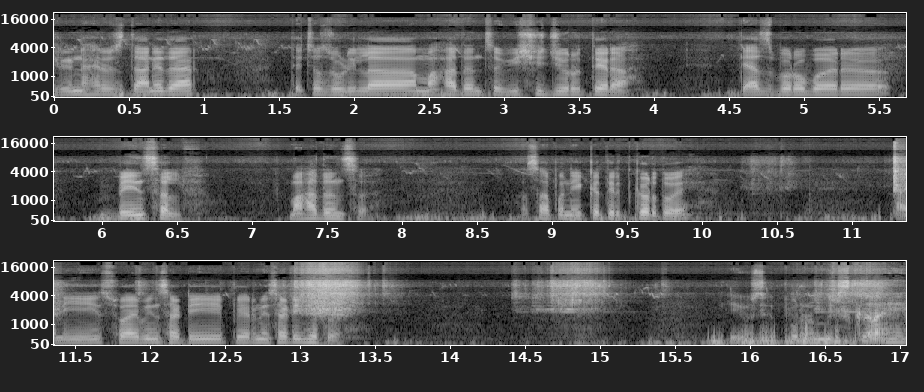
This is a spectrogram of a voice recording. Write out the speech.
ग्रीन हार्वेस्ट दाणेदार त्याच्या जोडीला महादनचं वीस झिरो तेरा त्याचबरोबर बेन्सल्फ महादनचं असं आपण एकत्रित करतो आहे आणि सोयाबीनसाठी पेरणीसाठी घेतो आहे व्यवस्थित पूर्ण मिक्स करा हे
